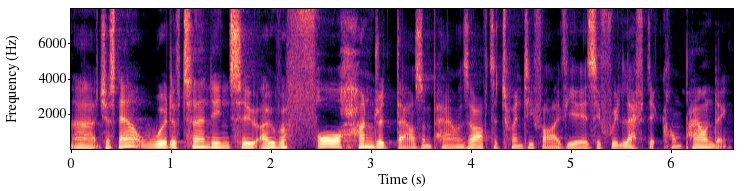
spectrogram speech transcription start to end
uh, just now would have turned into over £400,000 after 25 years if we left it compounding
